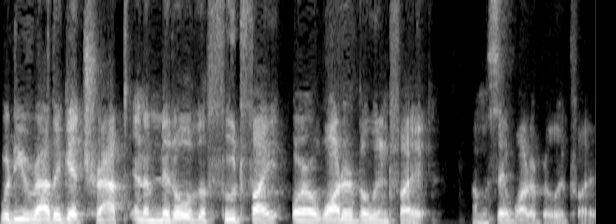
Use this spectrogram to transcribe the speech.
Would you rather get trapped in the middle of the food fight or a water balloon fight? I'm gonna say water balloon fight.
